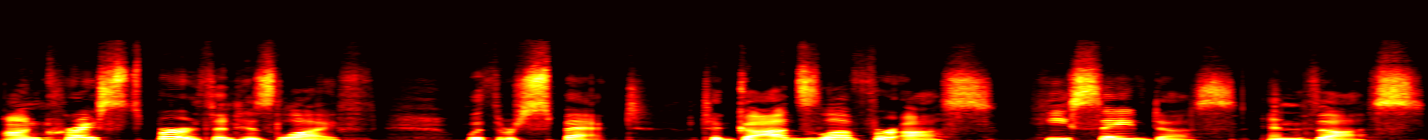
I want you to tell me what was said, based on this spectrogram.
on Christ's birth and his life with respect to God's love for us. He saved us, and thus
